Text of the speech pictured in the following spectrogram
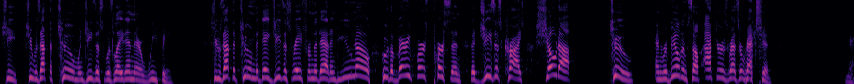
She, she was at the tomb when Jesus was laid in there weeping. She was at the tomb the day Jesus raised from the dead. And do you know who the very first person that Jesus Christ showed up to and revealed himself after his resurrection? Mary.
